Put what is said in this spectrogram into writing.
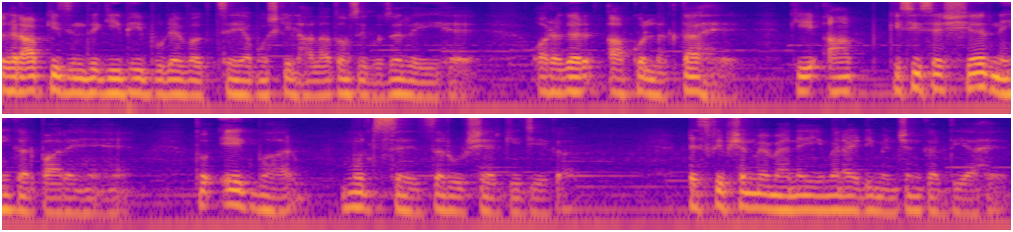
अगर आपकी ज़िंदगी भी बुरे वक्त से या मुश्किल हालातों से गुजर रही है, और अगर आपको लगता है कि आप किसी से शेयर नहीं कर पा रहे हैं तो एक बार मुझसे ज़रूर शेयर कीजिएगा। डिस्क्रिप्शन में मैंने ईमेल आईडी मेंशन कर दिया है।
